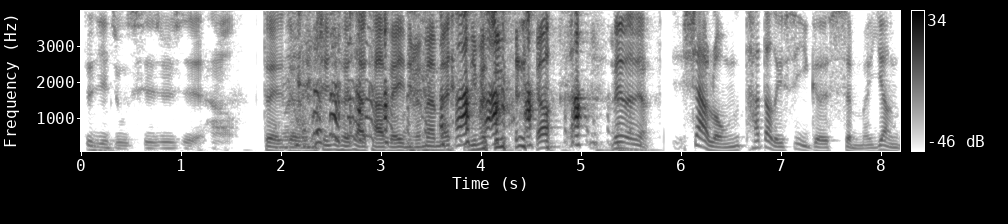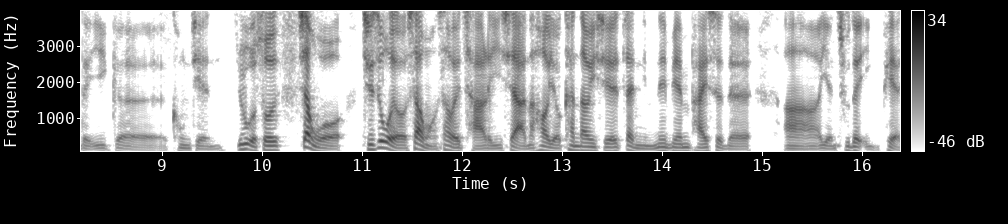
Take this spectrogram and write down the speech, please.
自己主持，是不是？好，对对，我们先去喝下咖啡，你们慢慢，你们慢慢聊。没有没有没有，夏龙它到底是一个什么样的一个空间？如果说像我，其实我有上网稍微查了一下，然后有看到一些在你们那边拍摄的啊演出的影片，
